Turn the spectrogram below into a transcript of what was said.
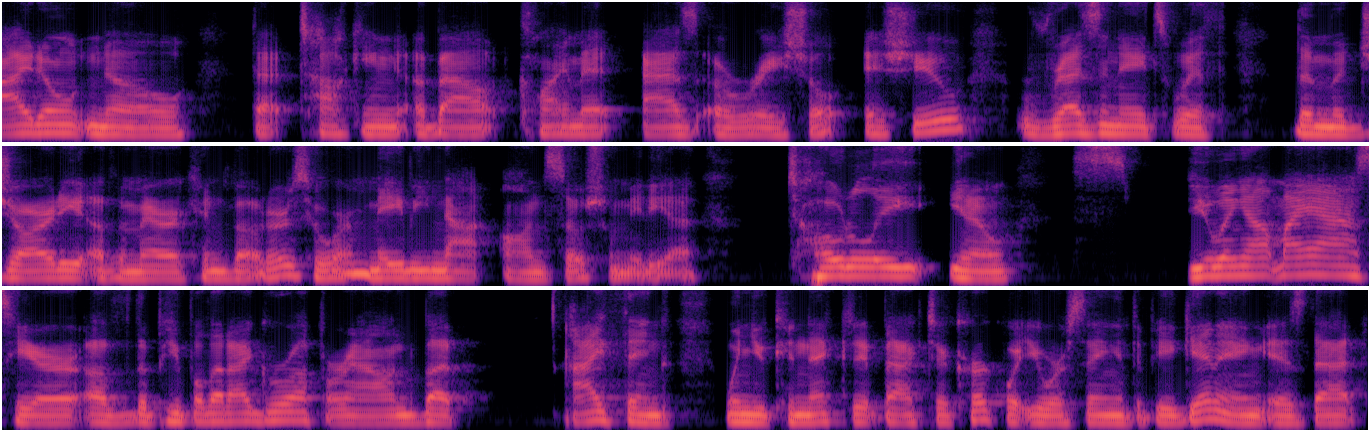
I don't know that talking about climate as a racial issue resonates with the majority of American voters who are maybe not on social media. Totally, you know, spewing out my ass here of the people that I grew up around. But I think when you connect it back to Kirk, what you were saying at the beginning is that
